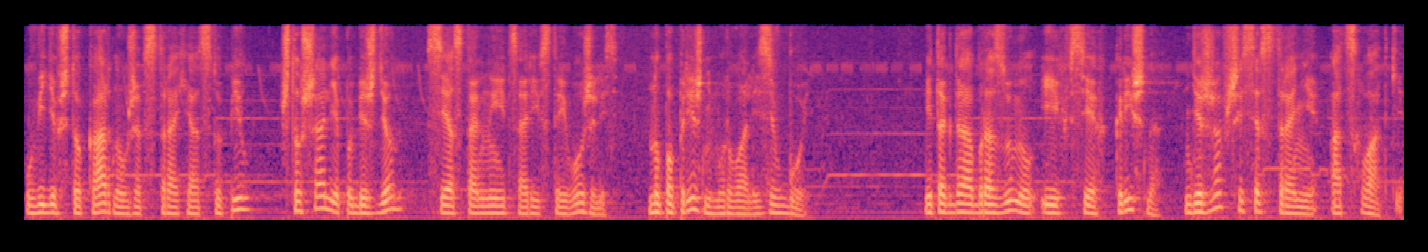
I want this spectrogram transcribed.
Увидев, что Карна уже в страхе отступил, что Шалья побежден, все остальные цари встревожились, но по-прежнему рвались в бой. И тогда образумил их всех Кришна, державшийся в стороне от схватки.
